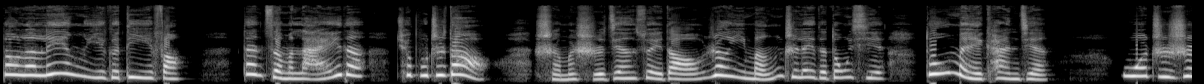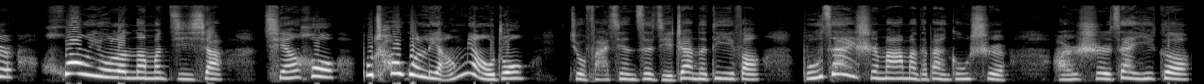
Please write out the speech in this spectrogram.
到了另一个地方，但怎么来的却不知道。什么时间隧道、任意门之类的东西都没看见。我只是晃悠了那么几下，前后不超过两秒钟。就发现自己站的地方不再是妈妈的办公室，而是在一个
